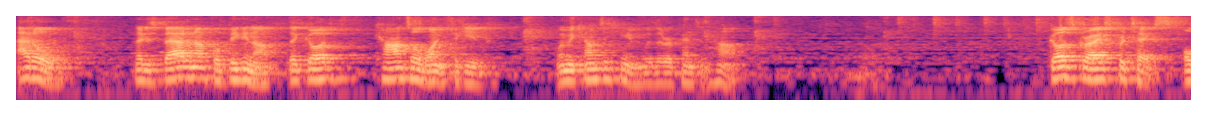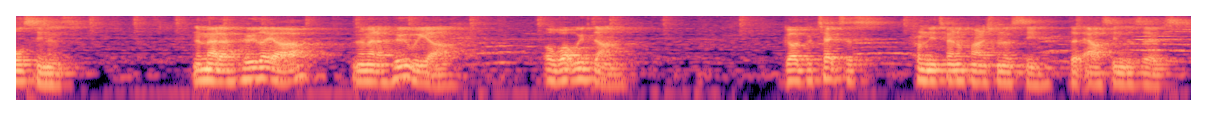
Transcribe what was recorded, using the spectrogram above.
at all that is bad enough or big enough that God can't or won't forgive when we come to Him with a repentant heart. God's grace protects all sinners, no matter who they are, no matter who we are, or what we've done. God protects us from the eternal punishment of sin that our sin deserves.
